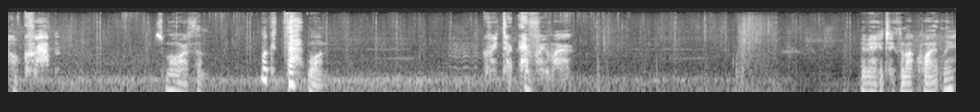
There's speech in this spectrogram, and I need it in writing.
Oh crap. More of them. Look at that one. Great, they're everywhere. Maybe I could take them out quietly?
